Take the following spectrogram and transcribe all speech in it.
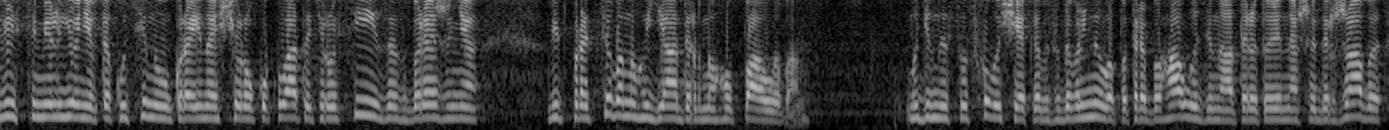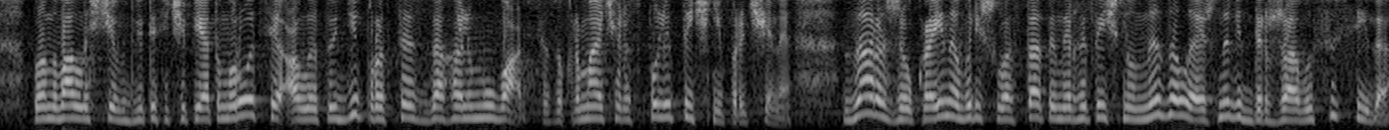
200 мільйонів таку ціну Україна щороку платить Росії за збереження відпрацьованого ядерного палива. Будівництво сховища, яке б задовольнило потреби галузі на території нашої держави, планували ще в 2005 році, але тоді процес загальмувався, зокрема через політичні причини. Зараз же Україна вирішила стати енергетично незалежно від держави сусіда.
